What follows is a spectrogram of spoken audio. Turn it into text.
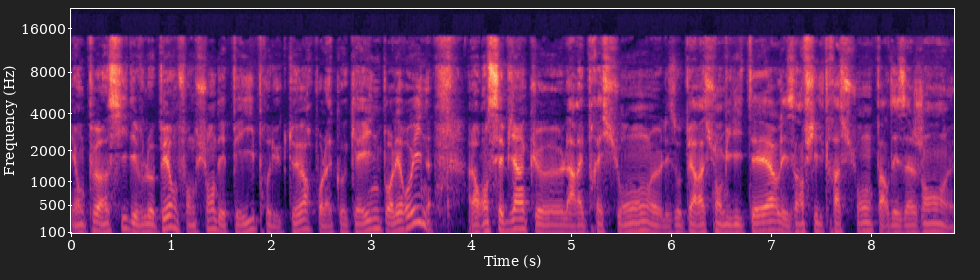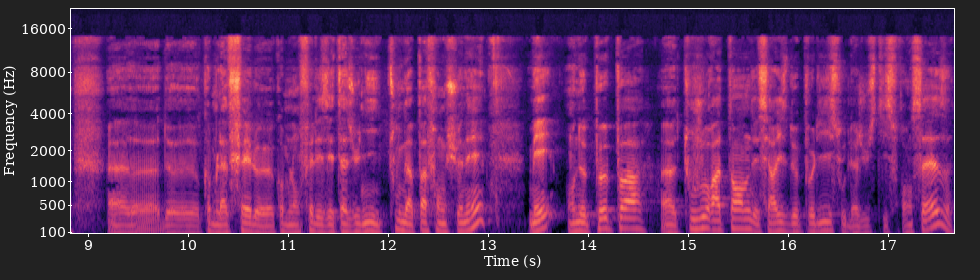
Et on peut ainsi développer en fonction des pays producteurs pour la cocaïne, pour l'héroïne. Alors on sait bien que la répression, euh, les opérations militaires, les infiltrations par des agents, euh, comme l'ont fait les États-Unis, tout n'a pas fonctionné. Mais on ne peut pas toujours attendre des services de police ou de la justice française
